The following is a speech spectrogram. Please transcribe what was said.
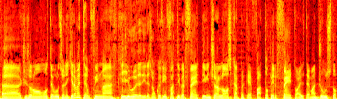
eh, ci sono molte evoluzioni. Chiaramente è un film che gli volete dire, sono quei film fatti perfetti, vincerà l'Oscar perché è fatto perfetto, ha il tema giusto,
